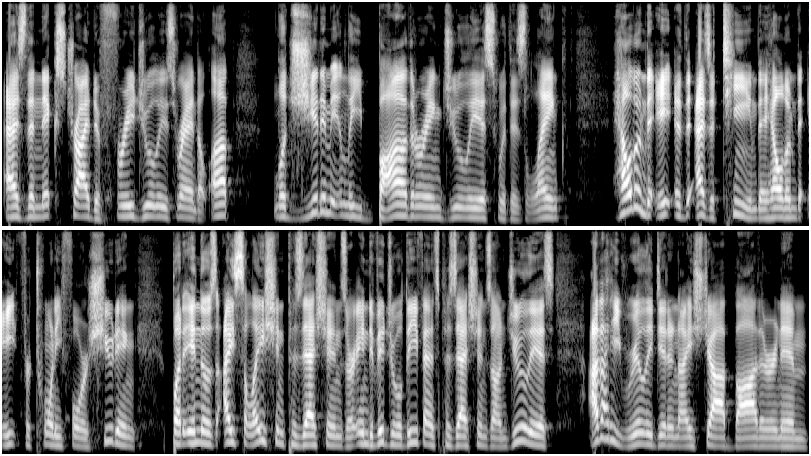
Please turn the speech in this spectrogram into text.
as the Knicks tried to free Julius Randle up, legitimately bothering Julius with his length held him to eight as a team. They held him to eight for 24 shooting. But in those isolation possessions or individual defense possessions on Julius, I thought he really did a nice job bothering him,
